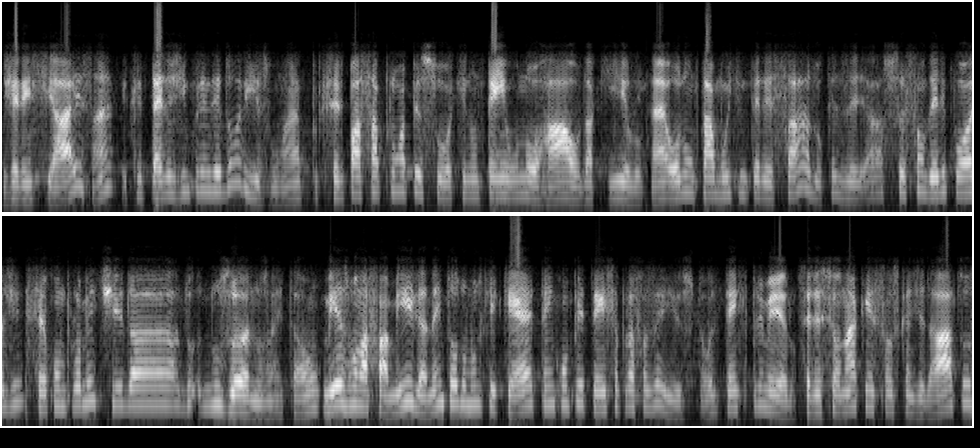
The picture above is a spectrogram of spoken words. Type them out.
gerenciais né, e critérios de empreendedorismo, né, porque se ele passar por uma pessoa que não tem o know-how daquilo né, ou não está muito interessado, quer dizer, a sucessão dele pode ser comprometida do, nos anos. Né, então, mesmo na família, nem todo mundo que quer tem competência para fazer isso. Então, ele tem que, primeiro, selecionar quem são os candidatos,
